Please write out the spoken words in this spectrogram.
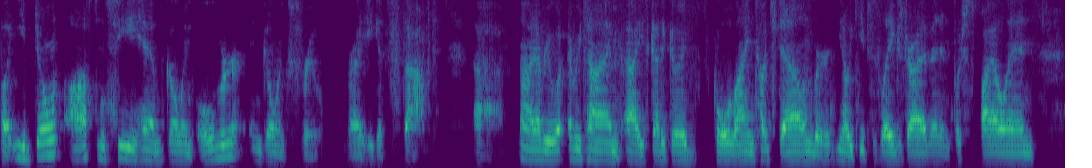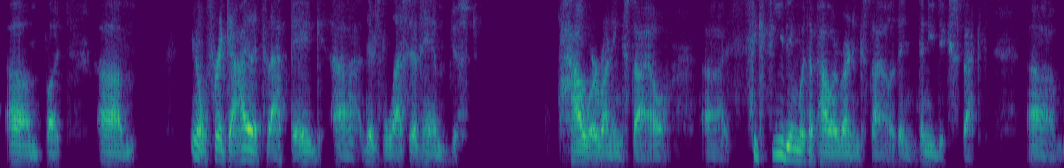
but you don't often see him going over and going through. Right, he gets stopped. Uh, not every every time uh, he's got a good goal line touchdown where you know he keeps his legs driving and pushes pile in. Um, but um, you know, for a guy that's that big, uh, there's less of him just power running style, uh, succeeding with a power running style than than you'd expect. Um,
